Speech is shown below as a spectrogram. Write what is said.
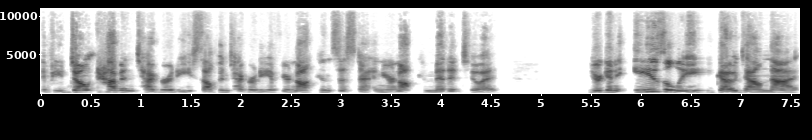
if you don't have integrity self integrity if you're not consistent and you're not committed to it you're going to easily go down that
